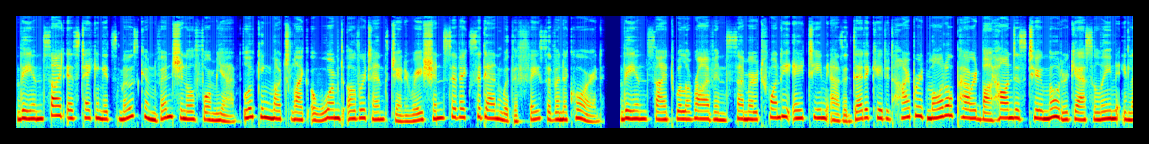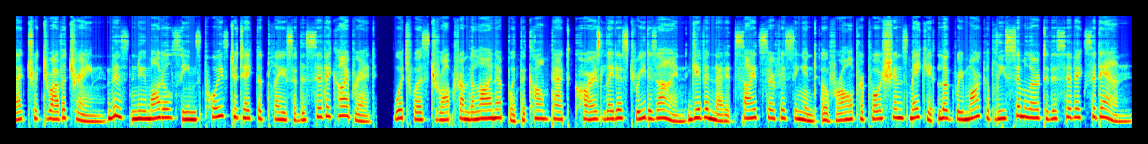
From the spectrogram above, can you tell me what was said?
the Insight is taking its most conventional form yet looking much like a warmed-over 10th generation Civic sedan with the face of an Accord. The Insight will arrive in summer 2018 as a dedicated hybrid model powered by Honda's two-motor gasoline-electric drivetrain. This new model seems poised to take the place of the Civic Hybrid, which was dropped from the lineup with the compact car's latest redesign. Given that its side surfacing and overall proportions make it look remarkably similar to the Civic sedan,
